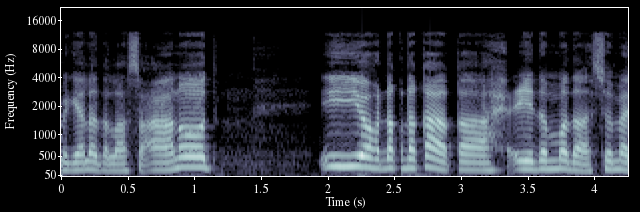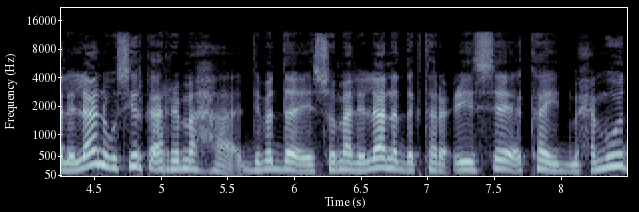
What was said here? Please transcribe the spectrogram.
magaalada laascaanood iyo dhaqdhaqaaqa ciidamada somalilan wasiirka arrimaha dibadda ee somalilan doctor ciise kayd maxamuud.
